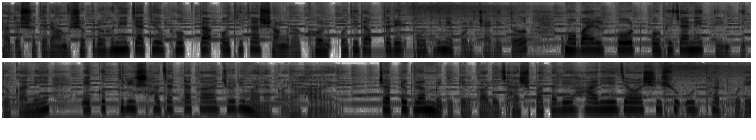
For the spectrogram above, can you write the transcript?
সদস্যদের অংশগ্রহণে জাতীয় ভোক্তা অধিকার সংরক্ষণ অধিদপ্তরের অধীনে পরিচালিত মোবাইল কোর্ট অভিযানে তিনটি দোকানে একত্রিশ হাজার টাকা জরিমানা করা হয়। চট্টগ্রাম মেডিকেল কলেজ হাসপাতালে হারিয়ে যাওয়া শিশু উদ্ধার করে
